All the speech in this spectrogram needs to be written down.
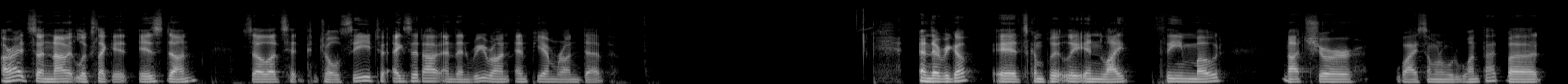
All right, so now it looks like it is done. So let's hit Control C to exit out and then rerun npm run dev. And there we go. It's completely in light theme mode. Not sure why someone would want that, but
